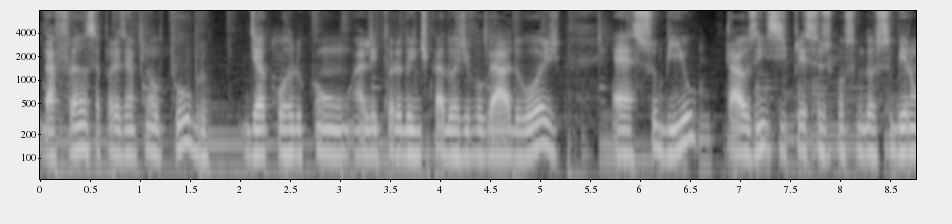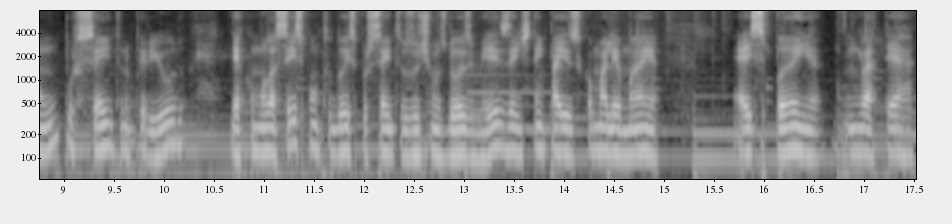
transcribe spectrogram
da França, por exemplo, em outubro, de acordo com a leitura do indicador divulgado hoje, é, subiu, tá? os índices de preços do consumidor subiram 1% no período e acumula 6,2% nos últimos 12 meses. A gente tem países como a Alemanha, é, Espanha, Inglaterra,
